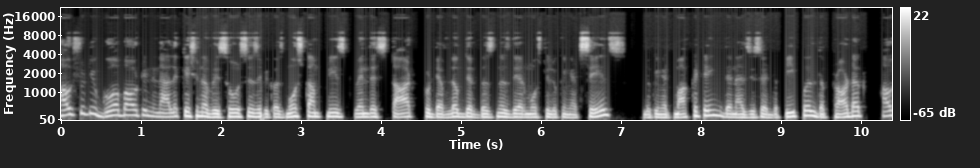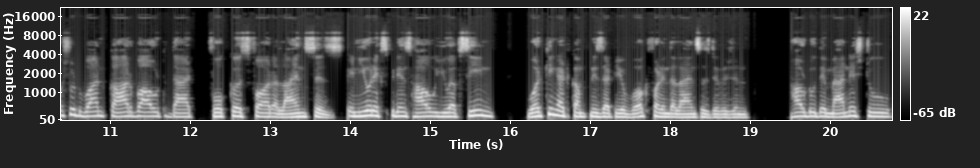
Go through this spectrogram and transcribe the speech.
how should you go about in an allocation of resources? Because most companies, when they start to develop their business, they are mostly looking at sales, looking at marketing, then, as you said, the people, the product. How should one carve out that focus for alliances? In your experience, how you have seen working at companies that you've worked for in the alliances division, how do they manage to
